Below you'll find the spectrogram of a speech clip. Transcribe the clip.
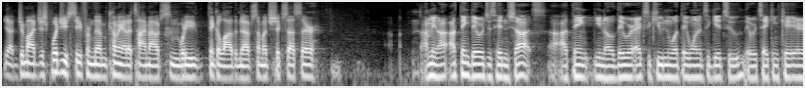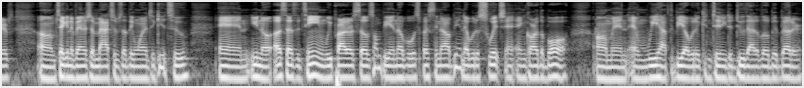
Yeah, Jahmai, just what do you see from them coming out of timeouts, and what do you think allowed them to have so much success there? I mean, I, I think they were just hitting shots. I think you know they were executing what they wanted to get to. They were taking care of, um, taking advantage of matchups that they wanted to get to, and you know us as a team, we pride ourselves on being able, especially now, being able to switch and, and guard the ball, um, and and we have to be able to continue to do that a little bit better.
